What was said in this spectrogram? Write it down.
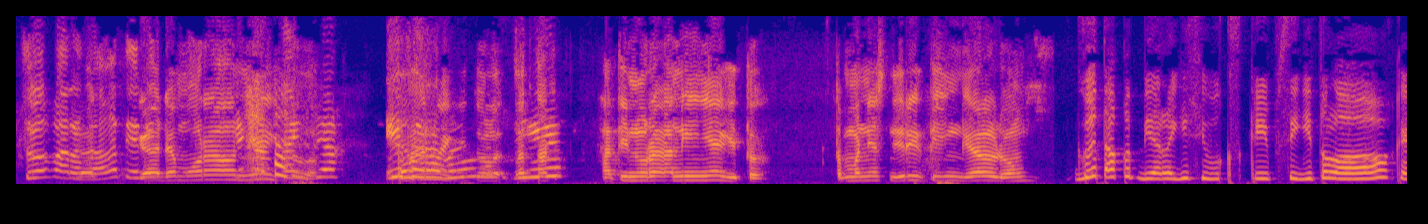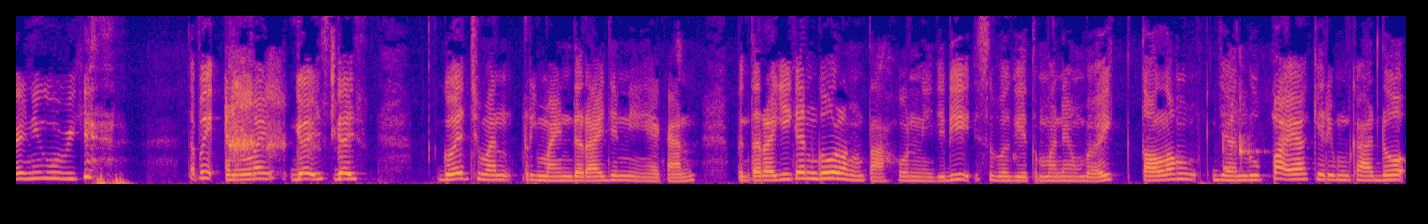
Cuma parah banget ya Gak ada moralnya Dia gitu loh. Iya parah banget gitu loh. Hati nuraninya gitu. Temennya sendiri tinggal dong. Gue takut dia lagi sibuk skripsi gitu loh. Kayaknya gue bikin tapi anyway guys guys. Gue cuman reminder aja nih ya kan? Bentar lagi kan gue ulang tahun nih. Jadi sebagai teman yang baik tolong jangan lupa ya kirim kado.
